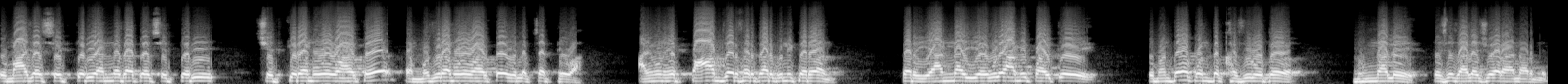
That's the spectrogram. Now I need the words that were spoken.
तो माझ्या शेतकरी अन्नदात्या शेतकरी शेतकऱ्यामुळे वाहतं त्या मजुरामुळे वाहतं हे लक्षात ठेवा. आणि म्हणून हे पाप जर सरकार कुणी करण तर यांना एवढे आम्ही पाळतोय. ते म्हणतो ना कोणतं खजूर होतं भुंगाले तसे झाल्याशिवाय राहणार नाही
